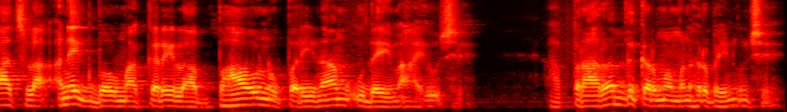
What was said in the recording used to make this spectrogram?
પાછલા અનેક ભાવમાં કરેલા ભાવનું પરિણામ ઉદયમાં આવ્યું છે. આ પ્રારબ્ધ કર્મ મનહરભાઈનું છે.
